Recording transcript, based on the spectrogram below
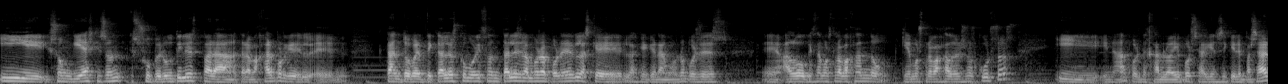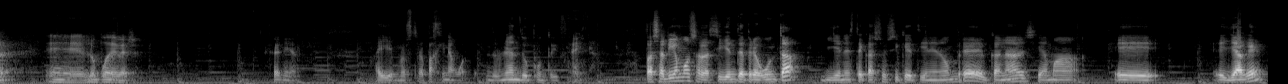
y son guías que son súper útiles para trabajar porque eh, tanto verticales como horizontales vamos a poner las que, las que queramos, ¿no? Pues es eh, algo que estamos trabajando, que hemos trabajado en esos cursos y, y nada, pues dejarlo ahí por si alguien se quiere pasar, eh, lo puede ver. Genial. Ahí en nuestra página web, droneando.info. Pasaríamos a la siguiente pregunta, y en este caso sí que tiene nombre, el canal se llama eh, Eyage,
